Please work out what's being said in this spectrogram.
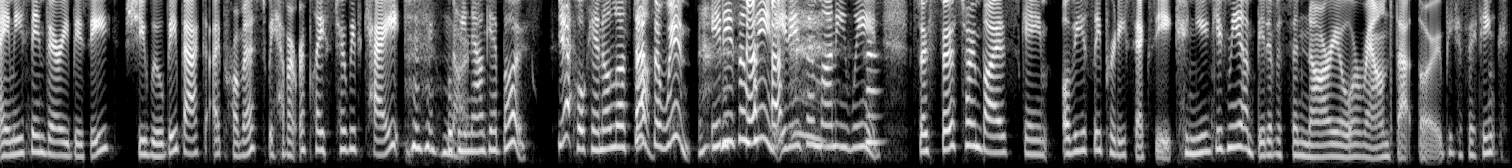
Amy's been very busy. She will be back, I promise. We haven't replaced her with Kate, but we now get both. Yes. Porque no los That's dos. a win. It is a win. It is a money win. So, first home buyers scheme, obviously pretty sexy. Can you give me a bit of a scenario around that though? Because I think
